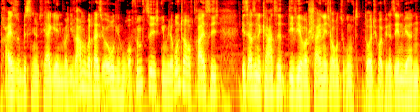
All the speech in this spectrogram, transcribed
Preise so ein bisschen hin und her gehen, weil die waren über 30 Euro, gingen hoch auf 50, gingen wieder runter auf 30. Ist also eine Karte, die wir wahrscheinlich auch in Zukunft deutlich häufiger sehen werden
